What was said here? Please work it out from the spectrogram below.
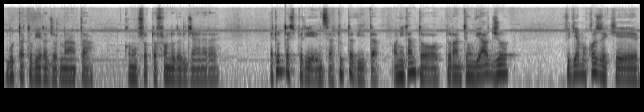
buttato via la giornata con un sottofondo del genere. È tutta esperienza, tutta vita. Ogni tanto durante un viaggio vediamo cose che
